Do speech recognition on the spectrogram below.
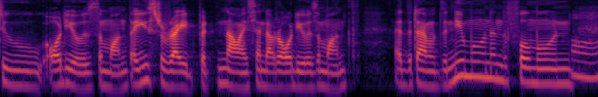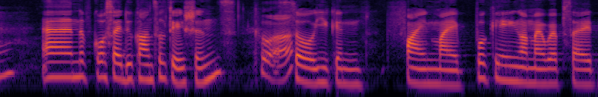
two audios a month. I used to write, but now I send out audios a month at the time of the new moon and the full moon. And of course, I do consultations. Cool. So you can find my booking on my website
